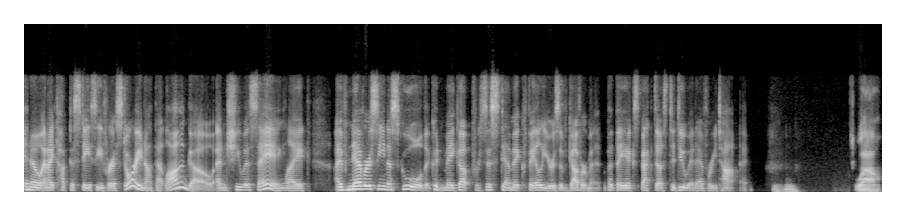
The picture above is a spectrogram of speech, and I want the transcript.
you know, and I talked to Stacy for a story not that long ago, and she was saying, like, I've never seen a school that could make up for systemic failures of government, but they expect us to do it every time. Mm-hmm. Wow.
